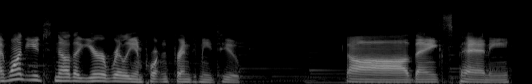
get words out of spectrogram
I want you to know that you're a really important friend to me, too. Aw, thanks, Penny.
